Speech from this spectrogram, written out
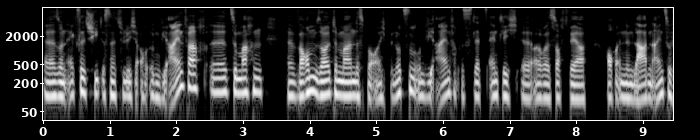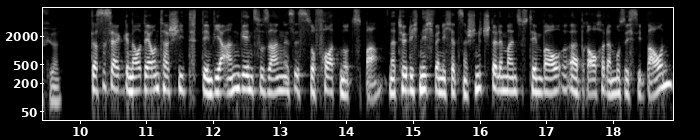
Äh, so ein Excel-Sheet ist natürlich auch irgendwie einfach äh, zu machen. Warum sollte man das bei euch benutzen und wie einfach ist es letztendlich, eure Software auch in den Laden einzuführen? Das ist ja genau der Unterschied, den wir angehen, zu sagen, es ist sofort nutzbar. Natürlich nicht, wenn ich jetzt eine Schnittstelle in mein System bau, äh, brauche, dann muss ich sie bauen,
